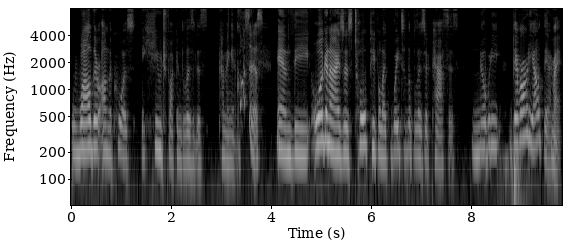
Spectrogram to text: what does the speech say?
while they're on the course, a huge fucking blizzard is coming in. Of course it is. And the organizers told people, like, wait till the blizzard passes. Nobody, they're already out there. Right.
